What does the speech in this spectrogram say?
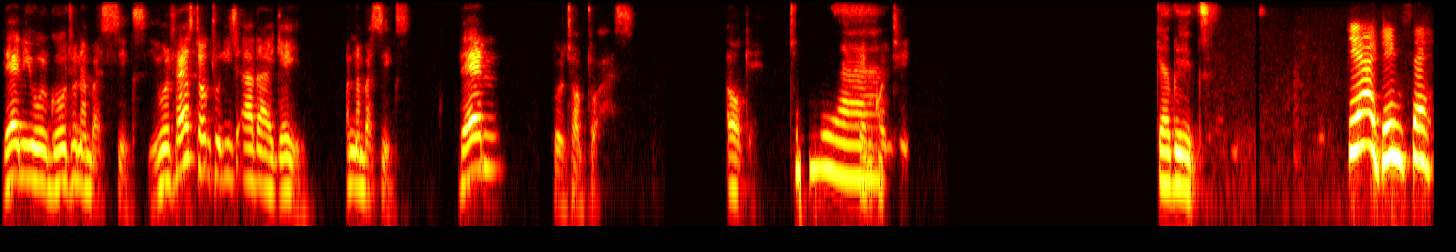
then you will go to number six. You will first talk to each other again on number six. Then you'll talk to us. Okay, can Yeah. continue. Cabbage. Yeah, again, sir.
